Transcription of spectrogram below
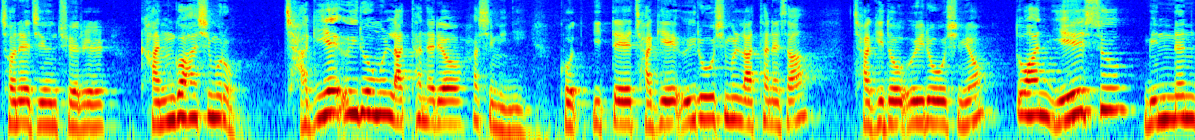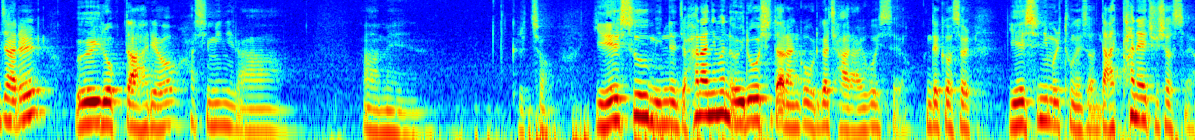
전에 지은 죄를 간과하심으로 자기의 의로움을 나타내려 하심이니 곧 이때 자기의 의로우심을 나타내사 자기도 의로우시며 또한 예수 믿는 자를 의롭다 하려 하심이니라. 아멘. 그렇죠. 예수 믿는 자 하나님은 의로우시다라는 거 우리가 잘 알고 있어요. 근데 그것을 예수님을 통해서 나타내 주셨어요.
